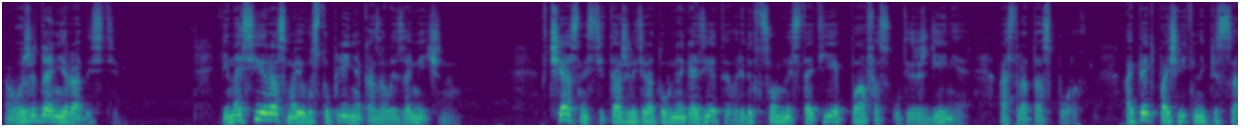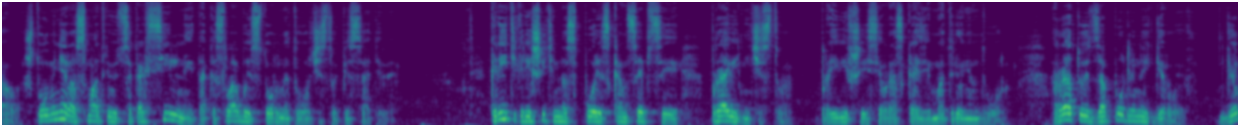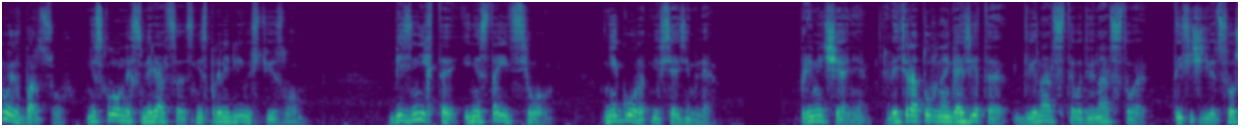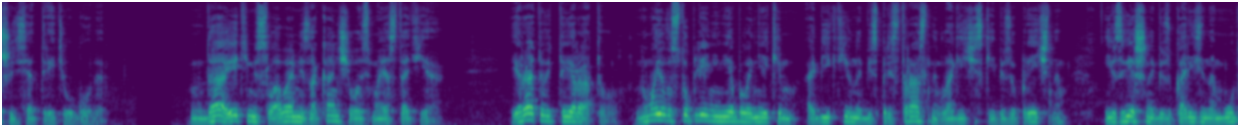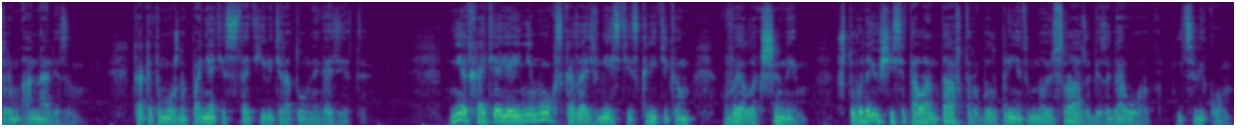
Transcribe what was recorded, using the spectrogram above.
В ожидании радости. И на сей раз мое выступление оказалось замеченным. В частности, та же литературная газета в редакционной статье «Пафос утверждения. Острота споров» опять поощрительно писал, что у меня рассматриваются как сильные, так и слабые стороны творчества писателя. Критик решительно спорит с концепцией праведничества, проявившейся в рассказе «Матрёнин двор», ратует за подлинных героев, героев-борцов, не склонных смиряться с несправедливостью и злом. Без них-то и не стоит село, ни город, ни вся земля. Примечание. Литературная газета 12.12.1963 года. Да, этими словами заканчивалась моя статья. И ратовать-то я ратовал, но мое выступление не было неким объективно беспристрастным, логически безупречным и взвешенно безукоризненно мудрым анализом, как это можно понять из статьи литературной газеты. Нет, хотя я и не мог сказать вместе с критиком В. Лакшиным, что выдающийся талант автора был принят мною сразу, без оговорок и целиком.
